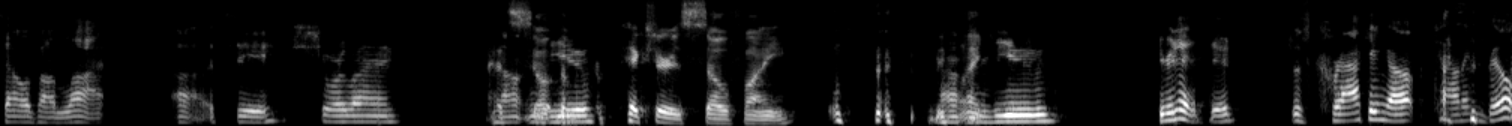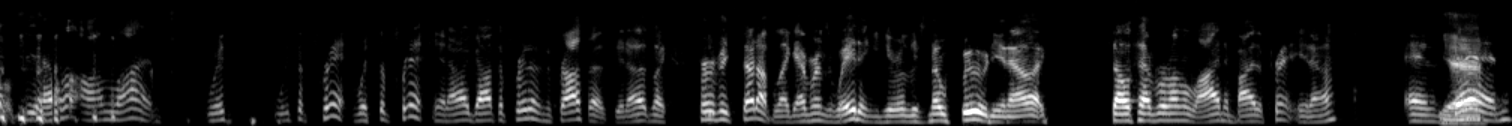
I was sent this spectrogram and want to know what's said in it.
sells on lot. Uh, let's see, Shoreline, That's so the, the picture is so funny. Mountain like View. Here it is, dude. Just cracking up, counting bills, you know, online with with the print, with the print, you know. I got the print in the process, you know. It's like perfect setup. Like everyone's waiting here. There's no food, you know. Like sell to everyone on the line and buy the print, you know. And Yeah. then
